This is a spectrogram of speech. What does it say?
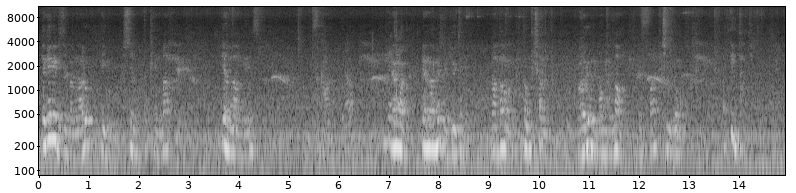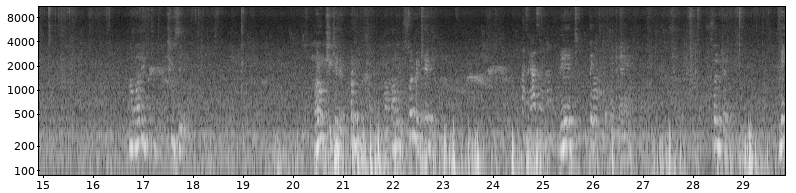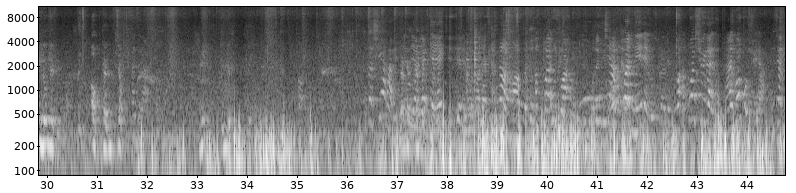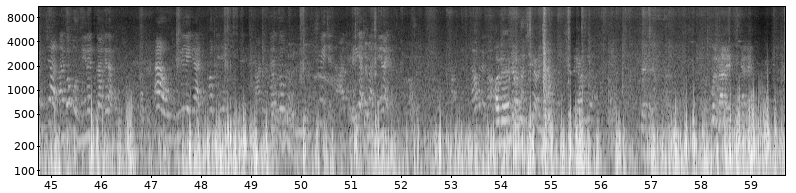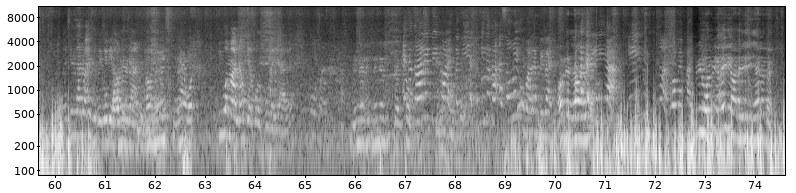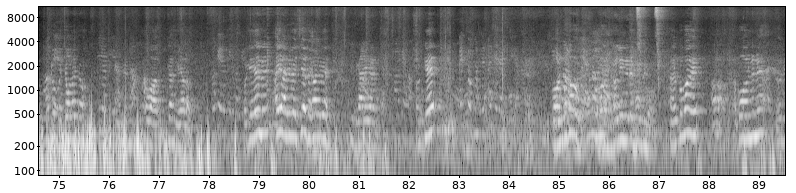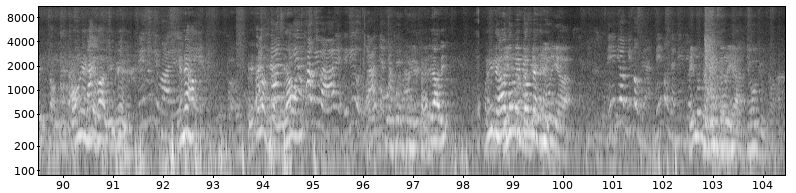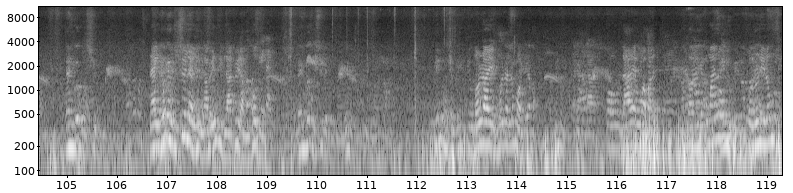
ကယ်လို့ဒီစမှာငါတို့အိမ်အရှင်တခင်မပြန်လာမယ်စကားနော်ပြန်လာပြန်လာမယ်ဆိုကြွေးချင်တယ်ငါတော့တုံးချငါတို့မောင်မောင်အစားချူတော့အတိတ်တာငါဘာလို့ချူစေငါတို့ဖြစ်ခဲ့တဲ့ပတ်သက်ငါပါလို့ဆွဲမခဲနေအစကားဆုံးနော်မင်းတိတ်ဆွဲမခဲ န်းကြောက်အစကားဆုံးနော်မင်းလုံးရတယ်သူကရှေ့ဟာလေးပြန်ပြန်ပြန်ပြန်ချင်တယ်ဘာလဲဆက်တော့မှာအကွက်ကဟိုချာအကွက်နေတယ်လို့ဆိုလိုက်တယ်သူကအကွက်ရွှေ့လိုက်လို့နိုင်ဘက်ကိုရွှေ့ရသူကသူကနိုင်ဘက်ကိုနေလိုက်လို့လာခဲ့တာဟုတ်အဲ့ဟိုဒီလေးရဖောက်တယ်ဒီမှာနိုင်ဘက်ကိုရွှေ့ချင်တာဒီရကနေလိုက်နောက်တယ်နော်ဟုတ်တယ် အဲ့ဒါရှိရတယ်တရားစီဘယ်လာလဲရတယ် စဉ်းစား ရောင်းလို့ရတယ်။နောက်နည်းနည်းနည်းဝတ်ပြီးတော့မှနောက်ပြန်ပို့ပို့လိုက်ရတယ်။နည်းနည်းနည်းနည်းပြန်တော့ကားလေးပြီးတော့ရင်တပည့်ရတပည့်ကအစုံလေး overlap ပေးလိုက်။ဟုတ်တယ်ရတယ်။အေးအေးကတော့ပဲခိုင်း။ပြီးတော့ပြီအဲ့ဒီဟာလေးရင်းလိုက်မယ်။တို့မကြော်လိုက်တော့။ပြီးရပြီနော်။ဟိုဟာကန့်ကြရလောက်။ Okay okay okay ။ Okay ရမယ်။အဲ့ဒီဟာလေးပဲရှက်စကားလေးပဲဒီစကားလေးရမယ်။ Okay ဟုတ်ကဲ့။အဲ့တော့မှအဲ့ဒီလေး ရနော်ပေါ်တော့ကားလေးနဲ့ပြပြီးပေါ့အဲကိုပါရဲ့အပေါ်နည်းနည်းဟိုဒီဆောင်ခေါင်းနဲ့တစ်ခါလေးပြင်းတယ်ဖေးစုပြင်ပါတယ်နည်းနည်းဟာအဲ့လိုပြန်ရအောင်ထောက်ပေးပါတဲ့ဒီလေးကိုကြားပြန်ပွင့်ပွင့်ပွင့်လေးအဲ့ရပြီဒီကဟာသုံးလေးပြောပြလိုက်ပြီတွေကမင်းပြောမင်းပုံစံမင်းပုံစံမင်းပြောမင်းမင်းမင်းတို့တွေကပြောကြတာနိုင်ကိုရှိနိုင်ကိုရွှေ့လိုက်လို့ငါမင်းစီလာတွေ့တာမဟုတ်ဘူးလိုက်နိုင်ကိုရှိတယ်မင်းတို့ကမင်းပြောမော်လိုက်မော်တယ်လုံးမော်တယ်လား ဟိုလာတဲ့ဟိုကပါလေဒါလေးကိုမလုံးဟိုလိုနေလုံးမပေါ့တွေ့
